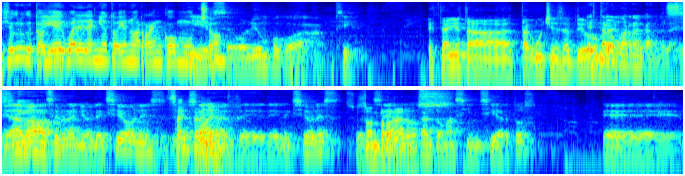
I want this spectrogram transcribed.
Yo creo que todavía Y- igual el año todavía no arrancó mucho. Y se volvió un poco a. Sí. Este año está, está con mucha incertidumbre. Está como arrancando el año. Sí. además va a ser un año de elecciones. Exacto. Los años de, de elecciones suelen Son ser raros. un tanto más inciertos. Eh,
